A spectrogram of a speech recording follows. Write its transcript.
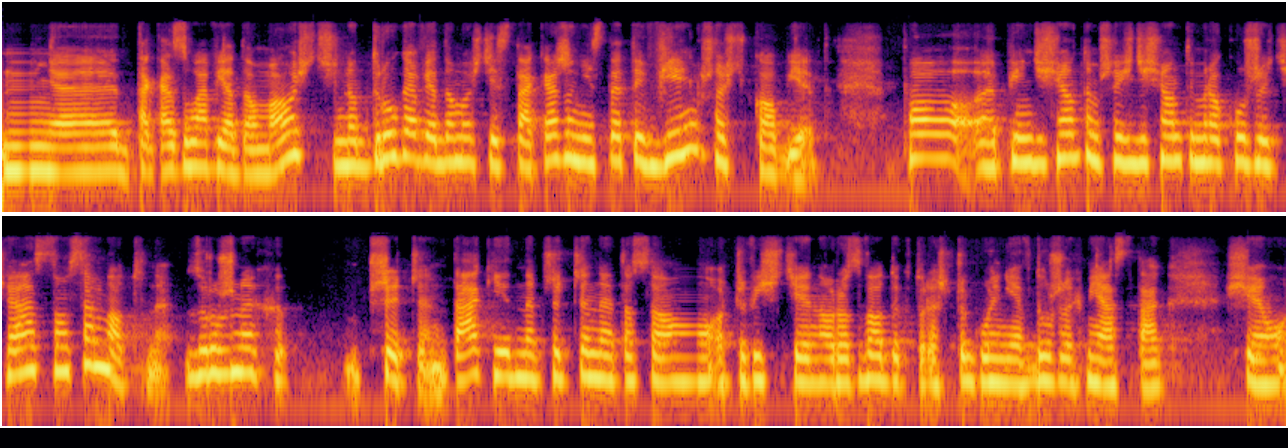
mm, e, taka zła wiadomość. No druga wiadomość jest taka, że niestety większość kobiet po 50-60 roku życia są samotne z różnych przyczyn. Tak? Jedne przyczyny to są oczywiście no, rozwody, które szczególnie w dużych miastach się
